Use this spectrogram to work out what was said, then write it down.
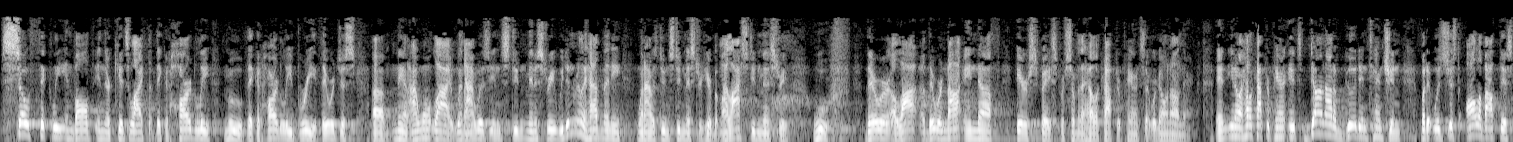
so thickly involved in their kid's life that they could hardly move. They could hardly breathe. They were just, uh, man, I won't lie. When I was in student ministry, we didn't really have many when I was doing student ministry here, but my last student ministry, woof, there were a lot, there were not enough airspace for some of the helicopter parents that were going on there. And you know, a helicopter parent, it's done out of good intention, but it was just all about this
